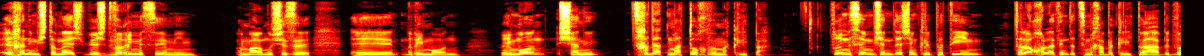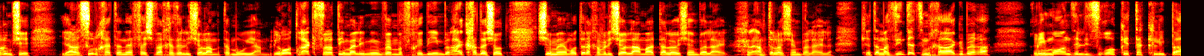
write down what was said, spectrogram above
איך אני משתמש ויש דברים מסוימים, אמרנו שזה אה, רימון, רימון שאני צריך לדעת מה תוך ומה קליפה. דברים מסוימים שאני יודע שהם קליפתיים, אתה לא יכול להזין את עצמך בקליפה, בדברים שיהרסו לך את הנפש ואחרי זה לשאול למה אתה מאוים. לראות רק סרטים אלימים ומפחידים ורק חדשות שמאיימות עליך ולשאול למה אתה לא ישן בלילה. למה אתה לא ישן בלילה? כי אתה מזין את עצמך רק ברע. רימון זה לזרוק את הקליפה.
